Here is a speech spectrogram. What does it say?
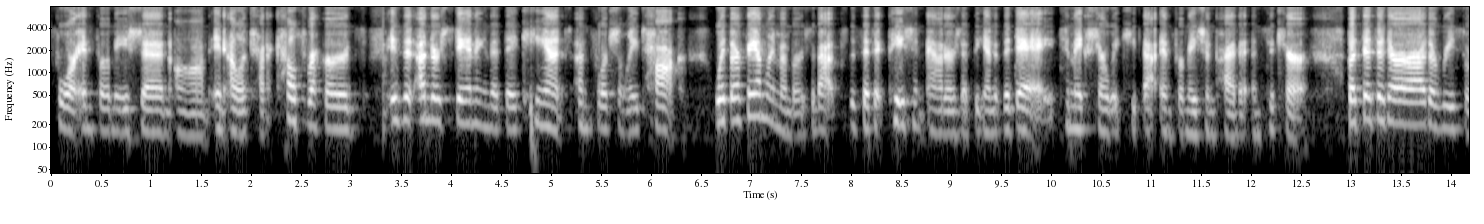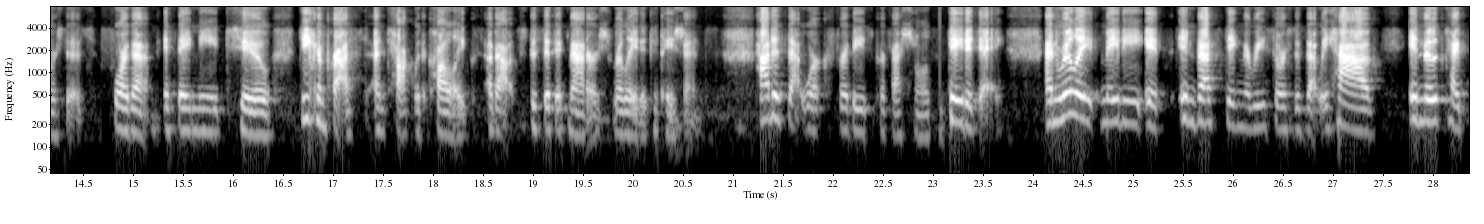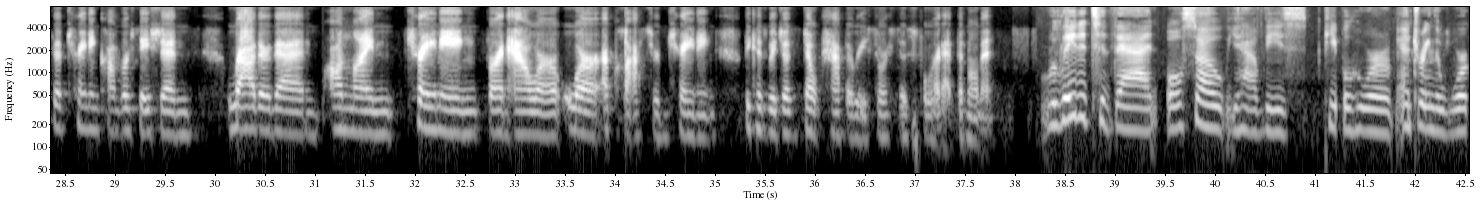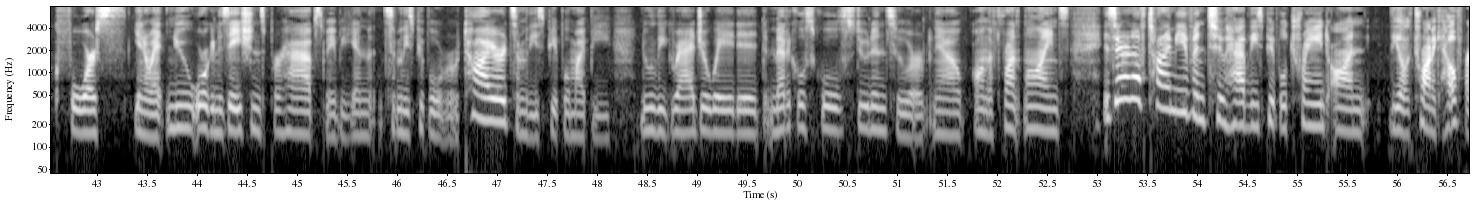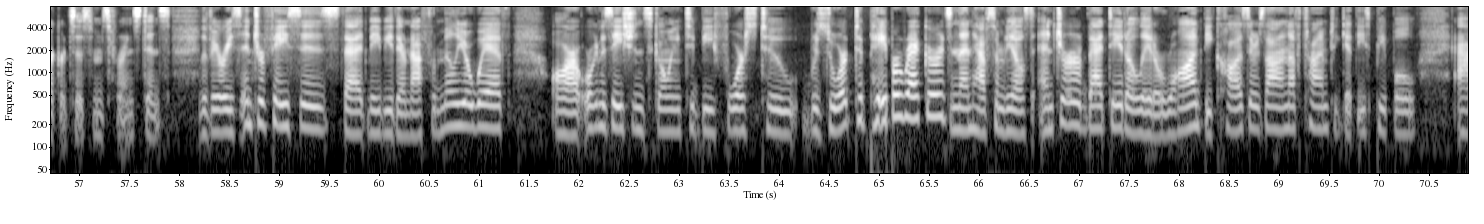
For information um, in electronic health records? Is it understanding that they can't, unfortunately, talk with their family members about specific patient matters at the end of the day to make sure we keep that information private and secure? But that, that there are other resources for them if they need to decompress and talk with colleagues about specific matters related to patients. How does that work for these professionals day to day? And really, maybe it's investing the resources that we have in those types of training conversations rather than online training for an hour or a classroom training because we just don't have the resources for it at the moment. Related to that, also you have these people who are entering the workforce, you know, at new organizations perhaps, maybe and some of these people were retired, some of these people might be newly graduated medical school students who are now on the front lines. Is there enough time even to have these people trained on the electronic health record systems, for instance, the various interfaces that maybe they're not familiar with? Are organizations going to be forced to resort to paper records and then have somebody else enter that data later on because there's not enough time to get these people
